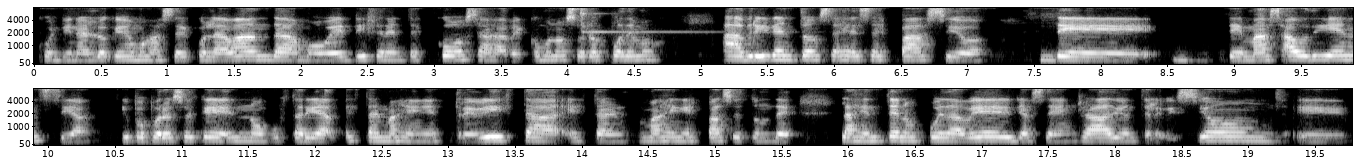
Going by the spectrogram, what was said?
coordinar lo que vamos a hacer con la banda, mover diferentes cosas, a ver cómo nosotros podemos abrir entonces ese espacio de, de más audiencia y pues por eso es que nos gustaría estar más en entrevistas, estar más en espacios donde la gente nos pueda ver, ya sea en radio, en televisión. Eh,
